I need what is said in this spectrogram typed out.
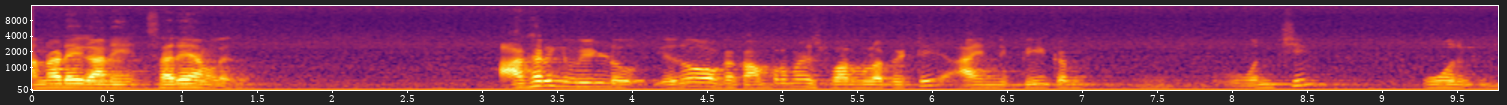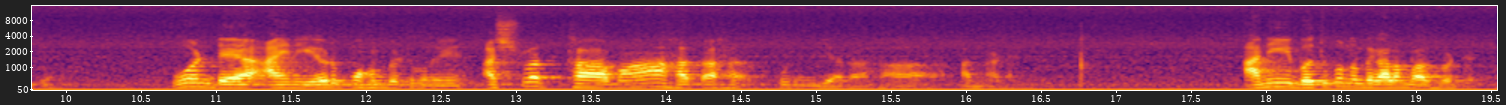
అన్నాడే కానీ సరే అనలేదు. ఆఖరికి వీళ్ళు ఏదో ఒక కాంప్రమైజ్ ఫార్ములా పెట్టి ఆయన్ని పీక వంచి ఊ అనిపించారు ఊ అంటే ఆయన ఏడు మొహం పెట్టుకుని అశ్వత్థామాహత కుంజర అన్నాడు. అని బతుకున్నంతకాలం బాధపడ్డాడు.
